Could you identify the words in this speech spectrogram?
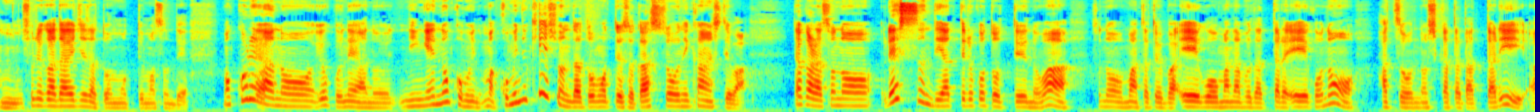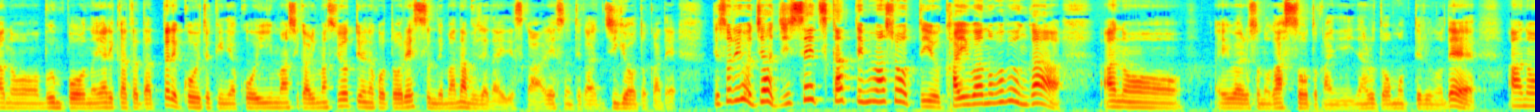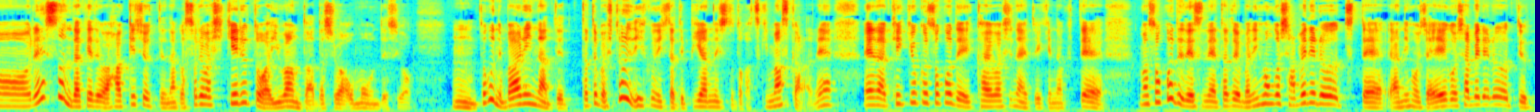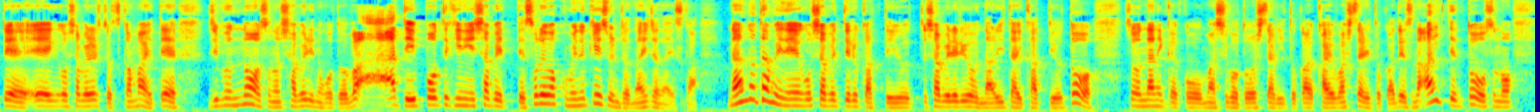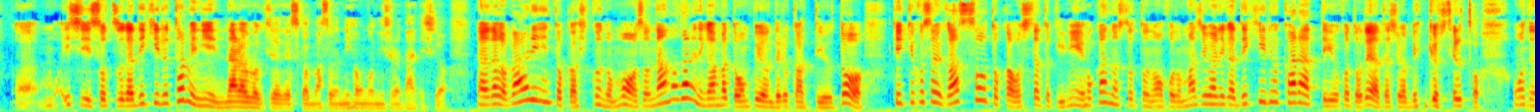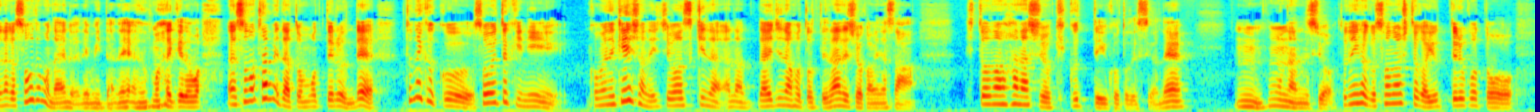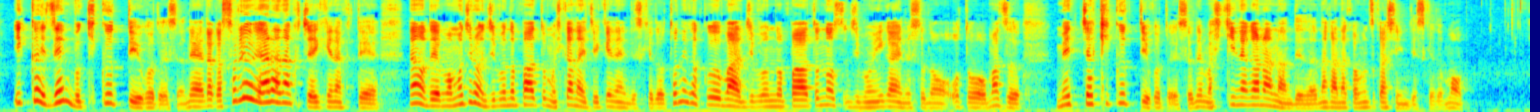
うん、それが大事だと思ってますんで、まあ、これあの、よくね、あの、人間のコミュ、まあ、コミュニケーションだと思ってるんですよ、合奏に関しては。だからそのレッスンでやってることっていうのは、そのまあ例えば英語を学ぶだったら英語の発音の仕方だったり、あの文法のやり方だったり、こういう時にはこういう言い回しがありますよっていうようなことをレッスンで学ぶじゃないですか。レッスンっていうか授業とかで。で、それをじゃあ実際使ってみましょうっていう会話の部分が、あの、いわゆるその合奏とかになると思ってるので、あの、レッスンだけでは発揮集ってなんかそれは弾けるとは言わんと私は思うんですよ。うん、特にバイオリンなんて、例えば一人で弾くにしたってピアニストとかつきますからね。えーだ結局そこで会話しないといけなくて、まあそこでですね、例えば日本語喋れるっつって、あ日本じゃ英語喋れるって言って、英語喋れる人捕まえて、自分のその喋りのことをバーって一方的に喋って、それはコミュニケーションじゃないじゃないですか。何のために英語喋ってるかっていう、喋れるようになりたいかっていうと、その何かこう、まあ仕事をしたりとか、会話したりとかで、その相手とその、あ意思疎通ができるために習うわけじゃないですか。まあその日本語にしろ何にしろ。だから、バイオリンとか弾くのも、その何のために頑張って音符読んでるかっていうと、結局そういう合奏とかをした時に、他の人とのこの交わりができるからっていうことで私は勉強してると思って、なんかそうでもないのよね、みんなね。うまいけども、そのためだと思ってるんで、とにかくそういう時に、コミュニケーションで一番好きな、あの、大事なことって何でしょうか、皆さん。人の話を聞くっていうことですよね。うん、そうなんですよ。とにかくその人が言ってることを一回全部聞くっていうことですよね。だからそれをやらなくちゃいけなくて。なので、まあもちろん自分のパートも弾かないといけないんですけど、とにかくまあ自分のパートの自分以外の人の音をまずめっちゃ聞くっていうことですよね。まあ弾きながらなんでなかなか難しいんですけども。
